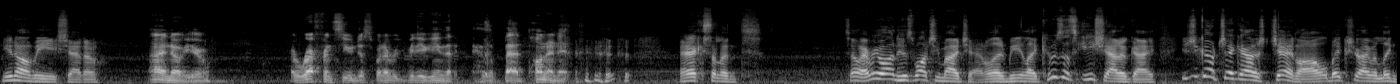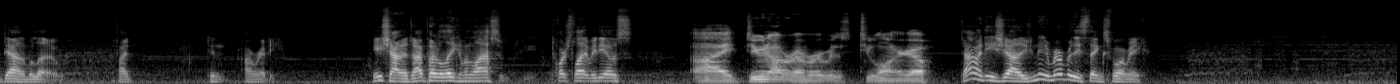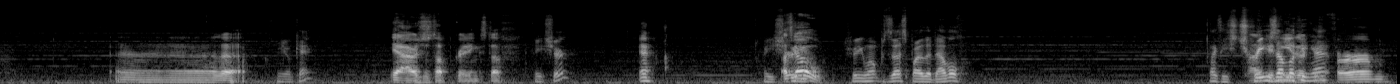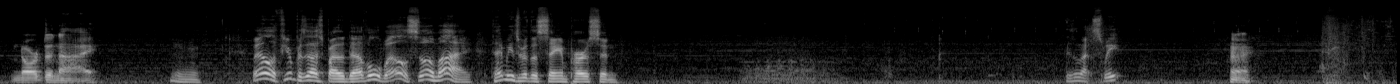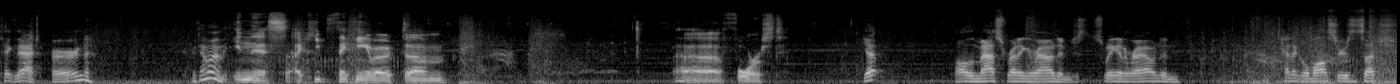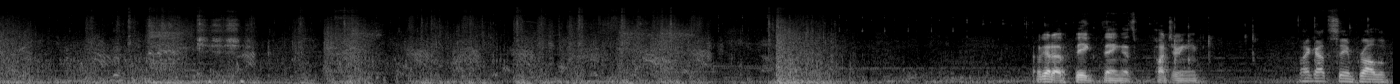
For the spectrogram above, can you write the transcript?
you know me, Shadow. I know you. I reference you in just about every video game that has a bad pun in it. Excellent. So everyone who's watching my channel and be like, who's this E-Shadow guy? You should go check out his channel. I'll make sure I have a link down below. If I didn't already. E-Shadow, did I put a link in the last Torchlight videos? I do not remember. It was too long ago. Damn it, E-Shadow, you need to remember these things for me. Uh, You okay? yeah, I was just upgrading stuff. Are you sure? Yeah. Are you sure Let's go. You, sure you weren't possessed by the devil? Like these trees can I'm looking at? confirm nor deny. Well, if you're possessed by the devil, well, so am I. That means we're the same person. Isn't that sweet? Huh. Take that, Earn. Every time I'm in this, I keep thinking about um, uh, Forced. Yep. All the masks running around and just swinging around and tentacle monsters and such. I've got a big thing that's punching. I got the same problem.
